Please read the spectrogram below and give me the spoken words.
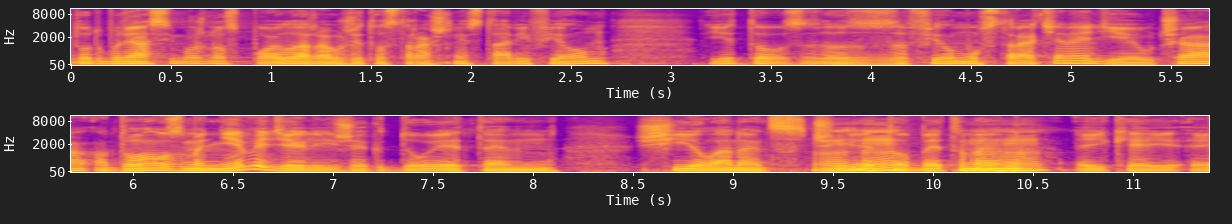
to bude asi možno spoiler, a už je to strašne starý film. Je to z, z filmu Stratené dievča a dlho sme nevedeli, že kto je ten šílenec. Či uh-huh. je to Batman, uh-huh. a.k.a.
